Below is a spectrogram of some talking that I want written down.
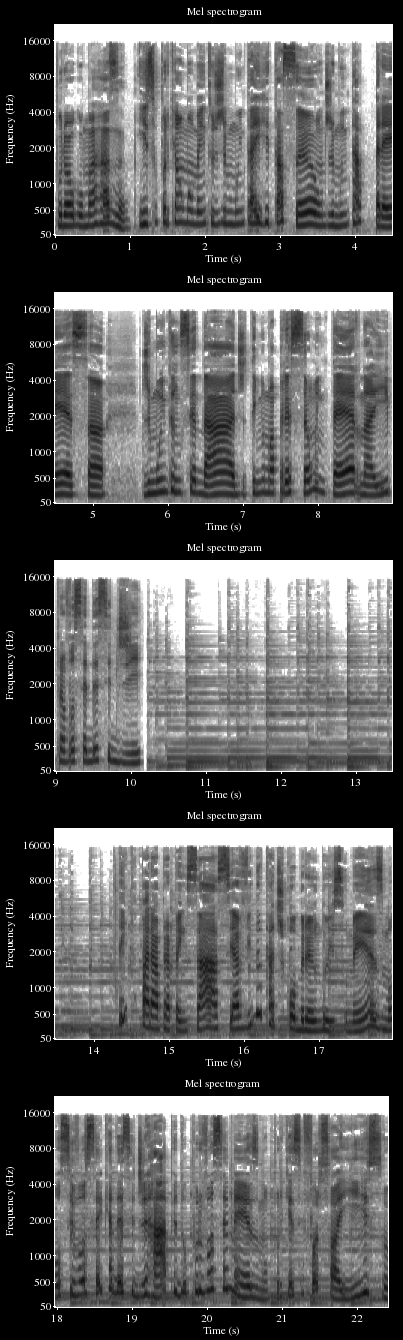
por alguma razão. Isso porque é um momento de muita irritação, de muita pressa de muita ansiedade, tem uma pressão interna aí para você decidir. Tenta parar para pensar se a vida tá te cobrando isso mesmo ou se você quer decidir rápido por você mesmo, porque se for só isso,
